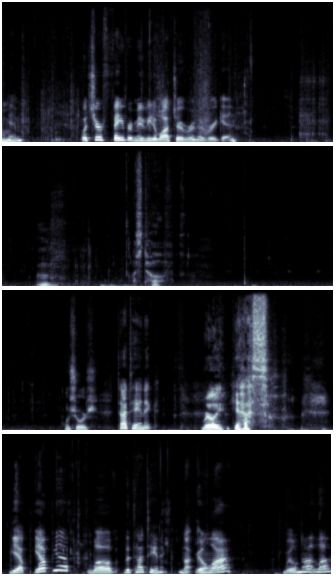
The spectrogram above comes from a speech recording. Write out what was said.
Mm-hmm. him. What's your favorite movie to watch over and over again? That's tough. What's yours? Titanic. Really? Yes. yep, yep, yep. Love the Titanic. Not gonna lie. Will not lie.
